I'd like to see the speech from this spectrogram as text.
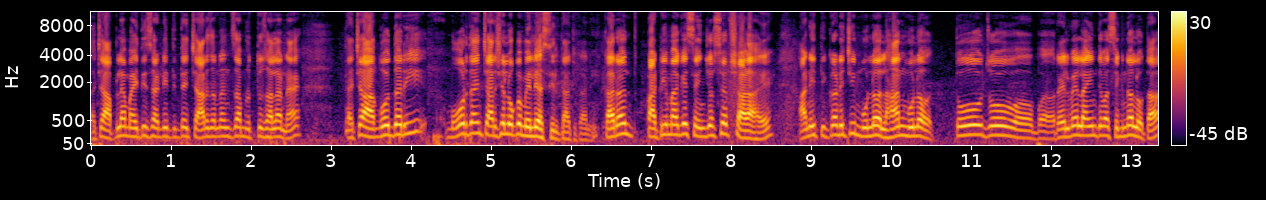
अच्छा आपल्या माहितीसाठी तिथे चार जणांचा मृत्यू झाला नाही. त्याच्या अगोदरही मोर दॅन चारशे लोक मेले असतील त्या ठिकाणी. कारण पाठीमागे सेंट जोसेफ शाळा आहे आणि तिकडची मुलं लहान मुलं तो जो ब- रेल्वे लाईन तेव्हा सिग्नल होता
